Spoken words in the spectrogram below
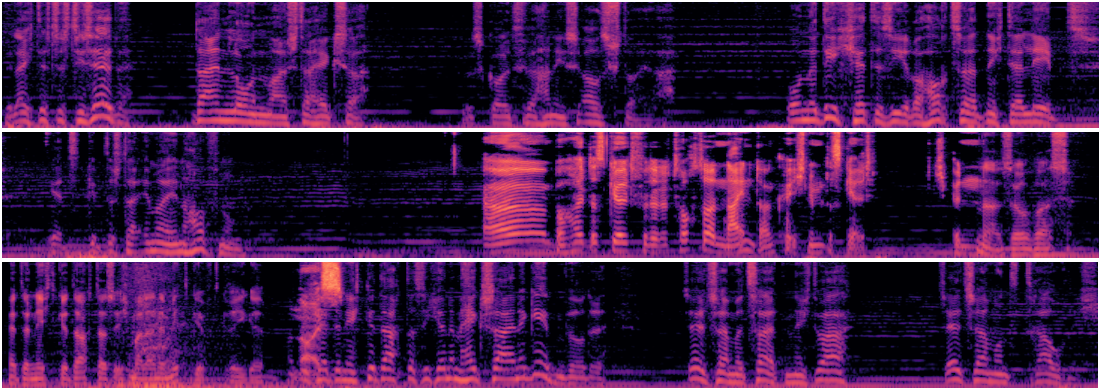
Vielleicht ist es dieselbe. Dein Lohnmeister, Hexer. Das Gold für Hannis Aussteuer. Ohne dich hätte sie ihre Hochzeit nicht erlebt. Jetzt gibt es da immerhin Hoffnung. Äh, behalt das Geld für deine Tochter? Nein, danke, ich nehme das Geld. Ich bin... Na, sowas. Hätte nicht gedacht, dass ich mal eine Mitgift kriege. Und nice. ich hätte nicht gedacht, dass ich einem Hexer eine geben würde. Seltsame Zeiten, nicht wahr? Seltsam und traurig.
